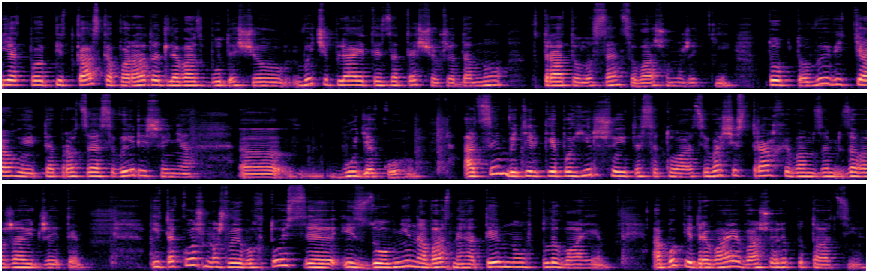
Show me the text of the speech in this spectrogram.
як підказка, порада для вас буде, що ви чіпляєтесь за те, що вже давно втратило сенс у вашому житті. Тобто ви відтягуєте процес вирішення е, будь-якого. А цим ви тільки погіршуєте ситуацію, ваші страхи вам заважають жити. І також, можливо, хтось е, іззовні на вас негативно впливає або підриває вашу репутацію.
